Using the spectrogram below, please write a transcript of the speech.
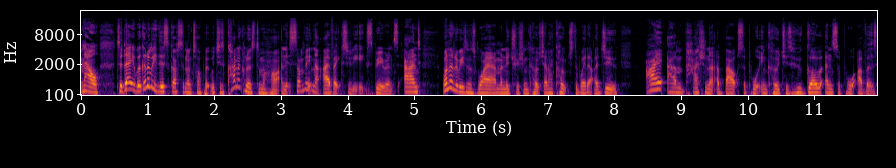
Now, today we're going to be discussing a topic which is kind of close to my heart, and it's something that I've actually experienced. And one of the reasons why I'm a nutrition coach and I coach the way that I do I am passionate about supporting coaches who go and support others,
